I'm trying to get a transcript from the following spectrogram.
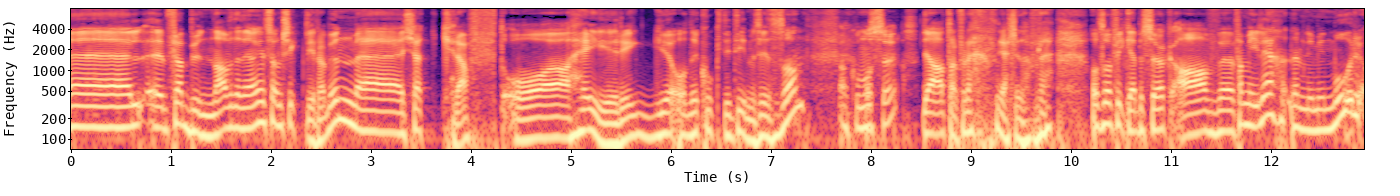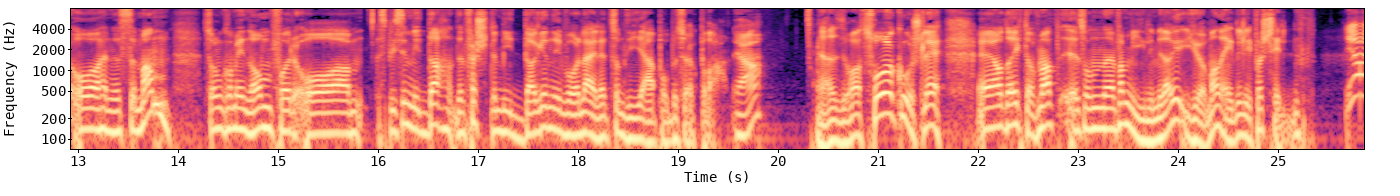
Eh, fra bunnen av denne gangen, sånn skikkelig fra bunnen, med kjøttkraft og høyrygg, og det kokte i timevis og sånn. Konnoissør, altså. Ja, takk for det. Hjertelig takk for det. Og så fikk jeg besøk av eh, familie, nemlig min mor og hennes mann, som kom innom for å spise middag. Den første middagen i vår leilighet som de er på besøk på da. Ja. Ja, det var så koselig. Eh, Og da gikk det opp for meg at eh, sånn familiemiddager gjør man egentlig litt for sjelden. ja,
